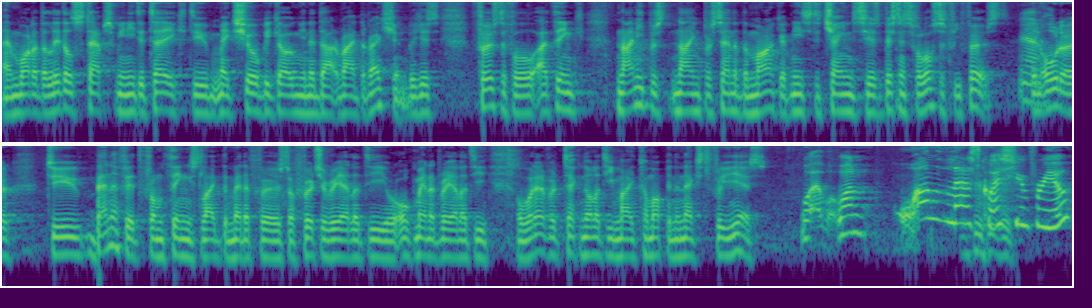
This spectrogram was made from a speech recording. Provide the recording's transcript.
and what are the little steps we need to take to make sure we're going in the right direction. Because first of all, I think 99% of the market needs to change his business philosophy first Yeah. in order to benefit from things like the metaverse or virtual reality or augmented reality or whatever technology might come up in the next three years. Wha- One, one last question for you.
